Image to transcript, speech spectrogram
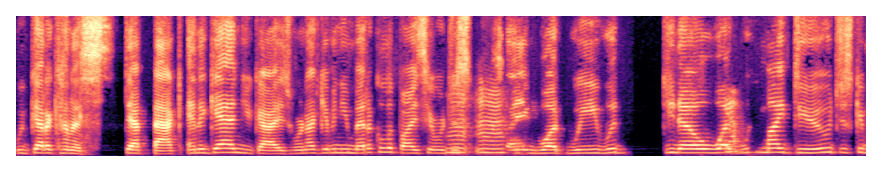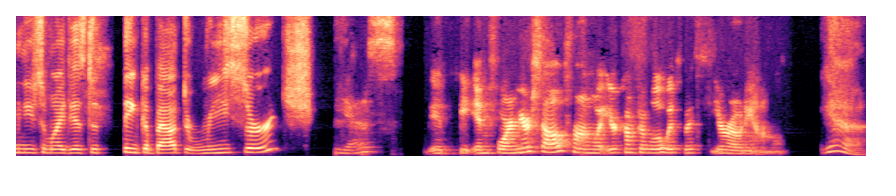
we've got to kind of step back. And again, you guys, we're not giving you medical advice here. We're just Mm-mm. saying what we would, you know, what Yeah. we might do, just giving you some ideas to think about, to research. Yes. It be, inform yourself on what you're comfortable with with your own animal. Yeah.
